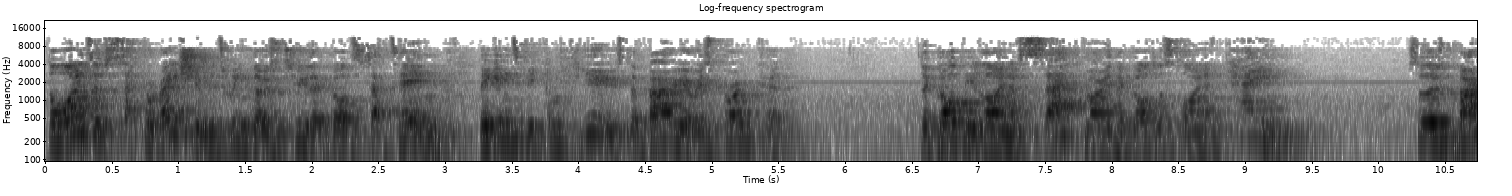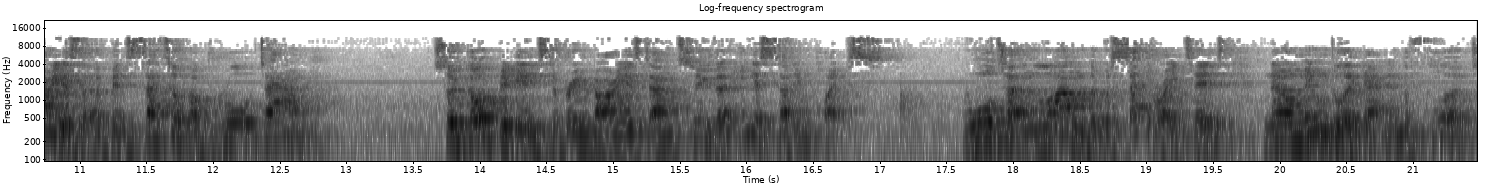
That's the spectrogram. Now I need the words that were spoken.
The lines of separation between those two that God set in begin to be confused. The barrier is broken. The godly line of Seth married the godless line of Cain. So those barriers that have been set up are brought down. So God begins to bring barriers down too that he has set in place. Water and land that were separated now mingle again in the flood.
